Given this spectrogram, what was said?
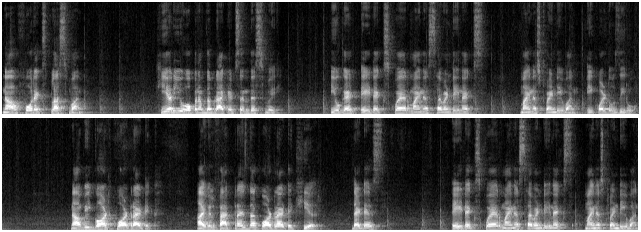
Now 4x plus 1. Here you open up the brackets in this way. You get 8x square minus 17x minus 21 equal to 0. Now we got quadratic I will factorize the quadratic here that is 8x square minus 17x minus 21.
